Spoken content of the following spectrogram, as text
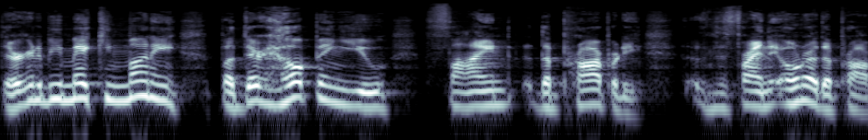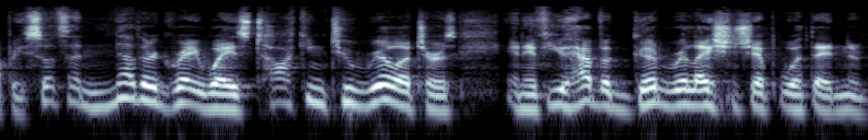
They're going to be making money, but they're helping you find the property, find the owner of the property. So it's another great way is talking to realtors. And if you have a good relationship with a,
